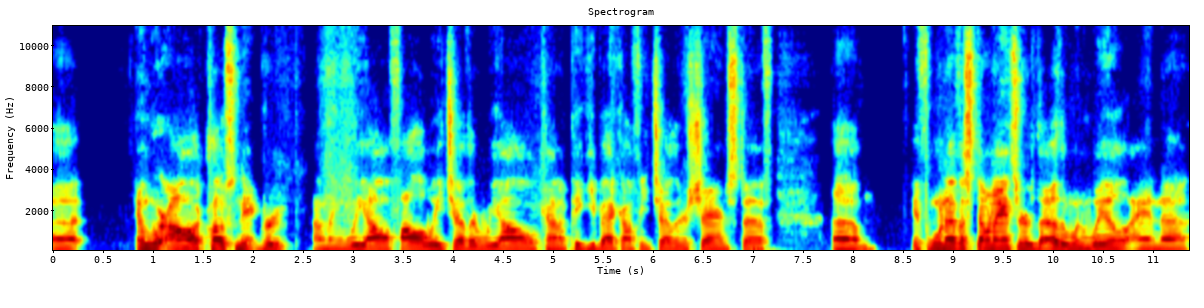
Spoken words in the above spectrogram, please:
uh, and we're all a close knit group. I mean, we all follow each other. We all kind of piggyback off each other, sharing stuff. Um, if one of us don't answer, the other one will. And uh,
